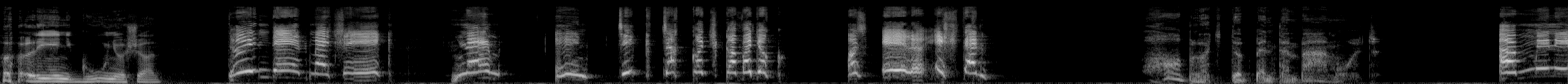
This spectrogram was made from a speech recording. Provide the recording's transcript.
lény gúnyosan. – Tündérmesék! Nem, én cikcakkocska vagyok, az élő Isten! Hablagy döbbenten bámult. A mini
